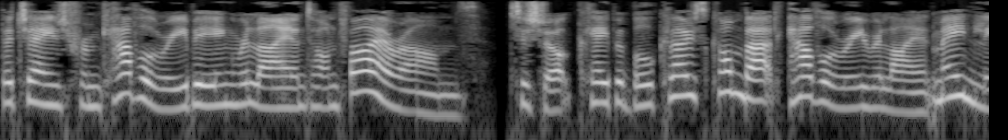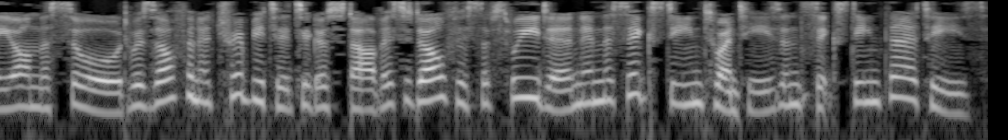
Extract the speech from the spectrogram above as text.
The change from cavalry being reliant on firearms to shock-capable close combat cavalry reliant mainly on the sword was often attributed to Gustavus Adolphus of Sweden in the 1620s and 1630s.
